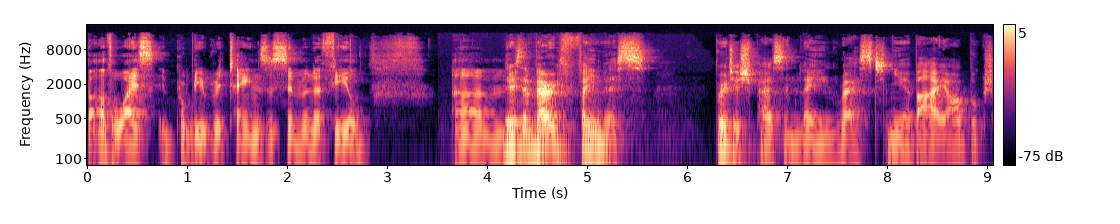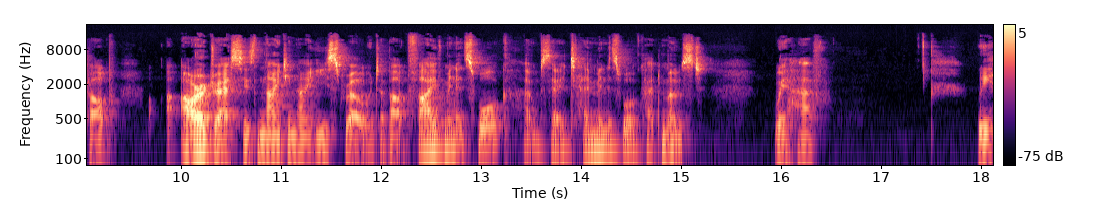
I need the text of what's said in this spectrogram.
but otherwise, it probably retains a similar feel. Um, There's a very famous British person laying rest nearby our bookshop. Our address is 99 East Road, about five minutes walk. I would say 10 minutes walk at most. We have we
